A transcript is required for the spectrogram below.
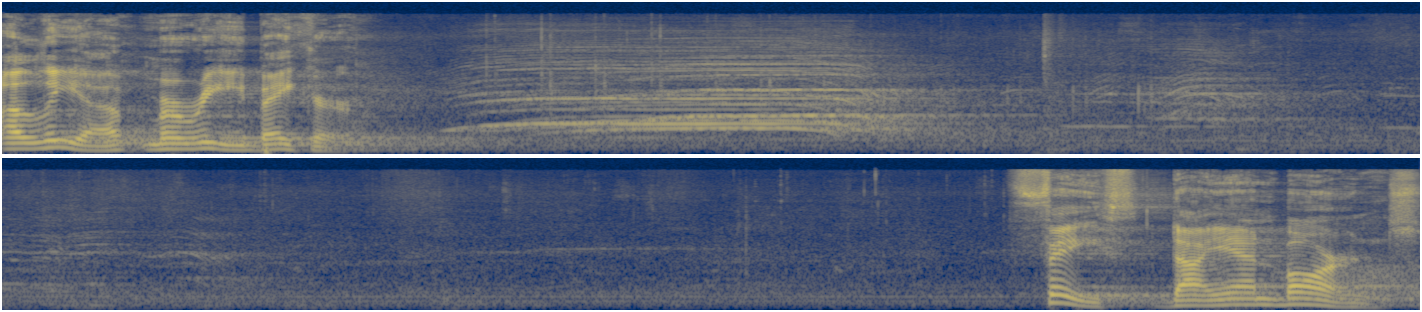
Aaliyah Marie Baker. Faith Diane Barnes.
